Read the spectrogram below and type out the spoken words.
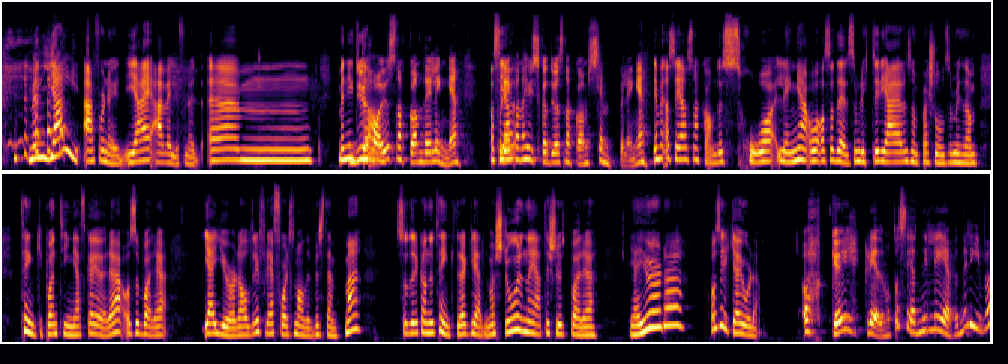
Men jeg er fornøyd. Jeg er veldig fornøyd. Um, men i Du dag har jo snakka om det lenge. Altså, For det kan jeg huske at du har snakka om kjempelenge. ja, men, altså, jeg har snakka om det så lenge. Og altså, dere som lytter, jeg er en sånn person som liksom tenker på en ting jeg skal gjøre, og så bare Jeg gjør det aldri, fordi jeg får liksom aldri bestemt meg. Så dere kan jo tenke dere at gleden var stor når jeg til slutt bare Jeg gjør det! Og så gikk jeg og gjorde det. Åh, Gøy! Gleder meg til å se den i levende live.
